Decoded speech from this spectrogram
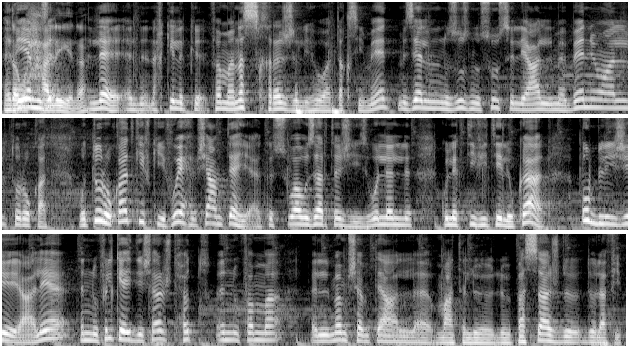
هذه حاليا،؟ لا نحكي لك فما نص خرج اللي هو تقسيمات مازال نزوز نصوص اللي على المباني وعلى الطرقات والطرقات كيف كيف واحد باش يعمل تهيئة سواء وزارة التجهيز ولا ال collectivités locales obligé عليه إنه في ال cahier des charges تحط إنه فما الممشى نتاع معناتها le passage de, de la fibre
